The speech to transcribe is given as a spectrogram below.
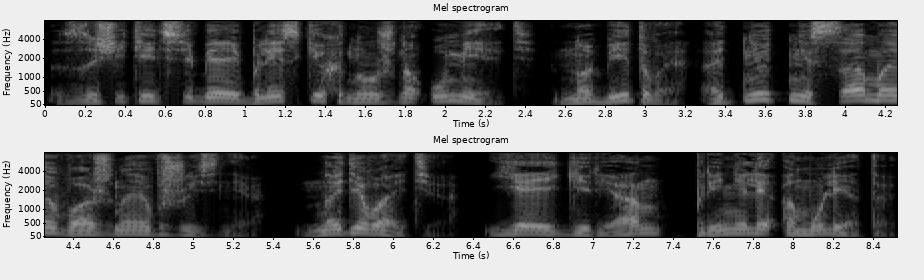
Защитить себя и близких нужно уметь, но битвы отнюдь не самое важное в жизни. Надевайте. Я и Гириан приняли амулеты,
